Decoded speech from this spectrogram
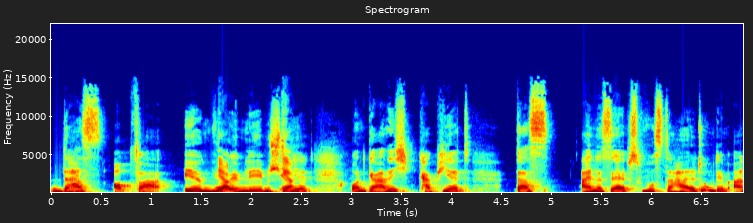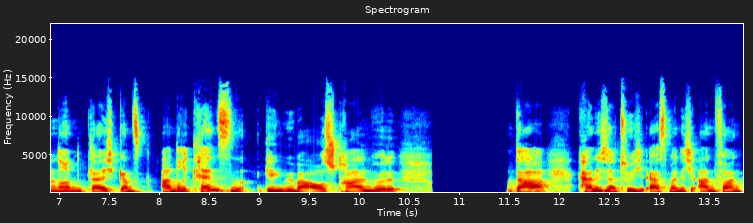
das Opfer irgendwo ja. im Leben spielt ja. und gar nicht kapiert, dass eine selbstbewusste Haltung dem anderen gleich ganz andere Grenzen gegenüber ausstrahlen würde. Da kann ich natürlich erstmal nicht anfangen,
